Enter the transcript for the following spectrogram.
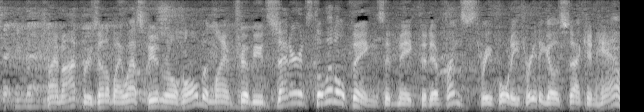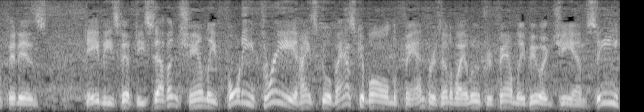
timeout presented by West Funeral Home and Life Tribute Center. It's the little things that make the difference. 3.43 to go second half. It is Davies 57, Shanley 43. High school basketball in the fan presented by Luther Family Buick GMC.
